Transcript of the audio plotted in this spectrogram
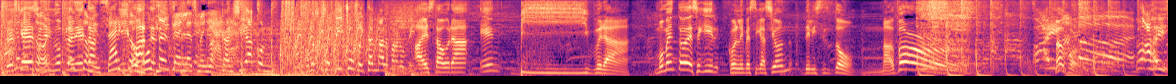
Entonces en mejor el mismo es planeta comenzar y con. Vibra en las mañanas. Con. ¿Cómo es que es el dicho? Soy tan malo para los dichos. a esta hora en Vibra. Momento de seguir con la investigación del Instituto Malfour. Malfour. ¡Ay!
